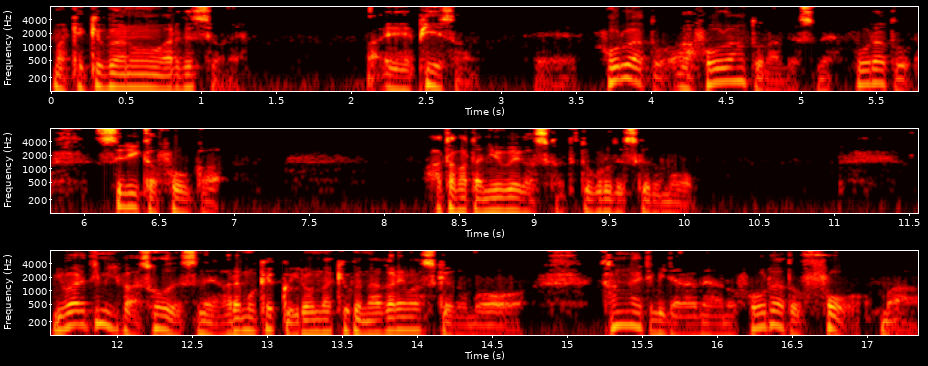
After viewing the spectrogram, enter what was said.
まあ結局あの、あれですよね。まあえー、P さん、えー、フォールアウト、あ、フォールアウトなんですね。フォールアウト3か4か、はたまたニューベガスかってところですけども、言われてみればそうですね。あれも結構いろんな曲流れますけども、考えてみたらね、あの、フォールアウト4、まあ、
